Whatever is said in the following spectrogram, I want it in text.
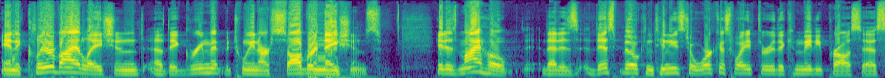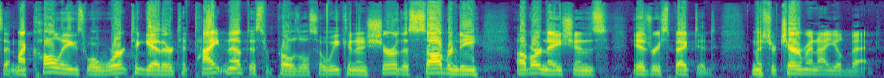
and a clear violation of the agreement between our sovereign nations. It is my hope that as this bill continues to work its way through the committee process, that my colleagues will work together to tighten up this proposal so we can ensure the sovereignty of our nations is respected. Mr. Chairman, I yield back.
